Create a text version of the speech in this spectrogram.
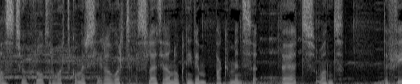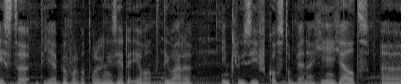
Als het zo groter wordt, commerciëler wordt, sluit je dan ook niet een pak mensen uit? Want de feesten die jij bijvoorbeeld organiseerde, Ewald, die waren inclusief, kosten bijna geen geld. Eh,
